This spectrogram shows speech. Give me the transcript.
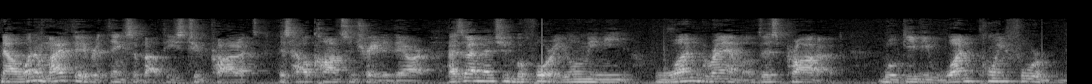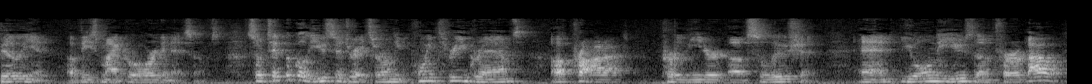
Now, one of my favorite things about these two products is how concentrated they are. As I mentioned before, you only need one gram of this product will give you 1.4 billion of these microorganisms. So typical usage rates are only 0.3 grams of product per liter of solution. And you only use them for about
